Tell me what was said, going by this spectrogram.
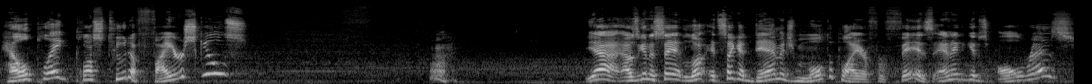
Hell Plague plus two to fire skills? Huh. Yeah, I was gonna say it look it's like a damage multiplier for Fizz, and it gives all res?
